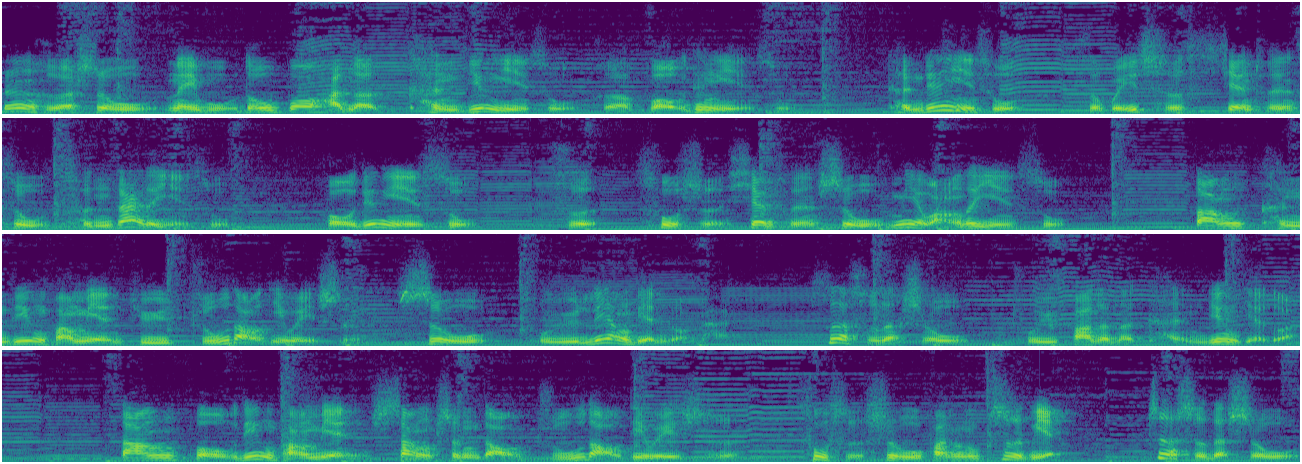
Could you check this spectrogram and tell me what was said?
任何事物内部都包含着肯定因素和否定因素。肯定因素是维持现存事物存在的因素，否定因素是促使现存事物灭亡的因素。当肯定方面居于主导地位时，事物处于量变状态，这时的事物处于发展的肯定阶段；当否定方面上升到主导地位时，促使事物发生质变，这时的事物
